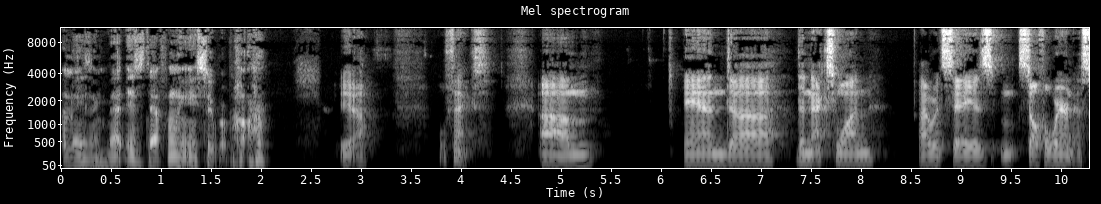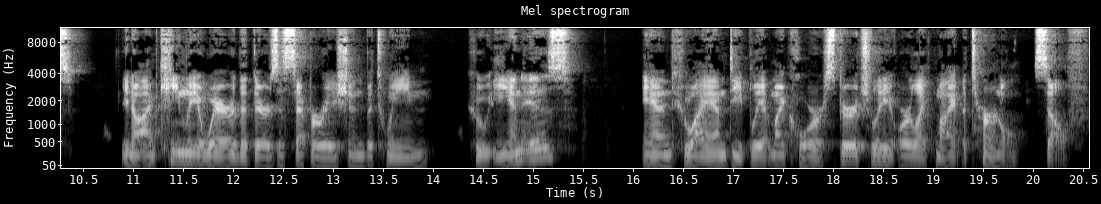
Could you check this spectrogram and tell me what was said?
amazing. That is definitely a superpower. Yeah. Well, thanks. Um, and uh, the next one I would say is self awareness. You know, I'm keenly aware that there's a separation between who Ian is and who I am deeply at my core spiritually or like my eternal self.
